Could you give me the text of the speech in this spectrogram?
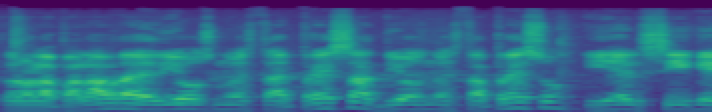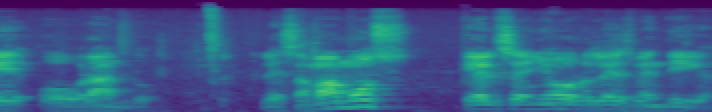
pero la palabra de Dios no está presa, Dios no está preso y Él sigue obrando. Les amamos, que el Señor les bendiga.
